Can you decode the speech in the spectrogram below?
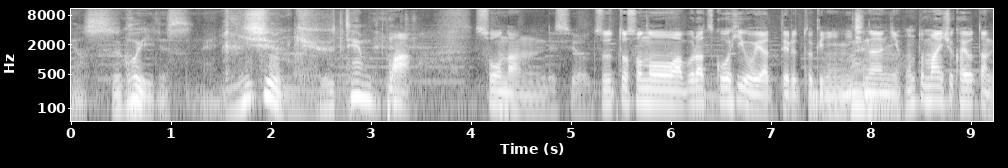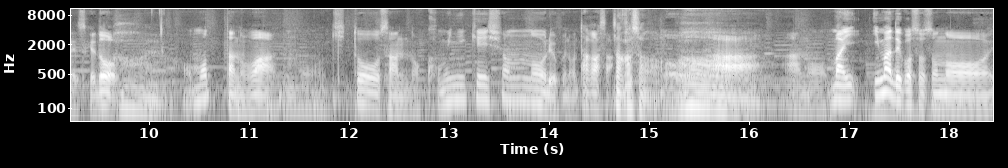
いやすごいですね。29店舗。まあそうなんですよ。ずっとその油津コーヒーをやってる時に日南に本当毎週通ったんですけど、はい。思ったのはもう紀藤さんのコミュニケーション能力の高さ。高さ。あー。あのまあ、い今でこそその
